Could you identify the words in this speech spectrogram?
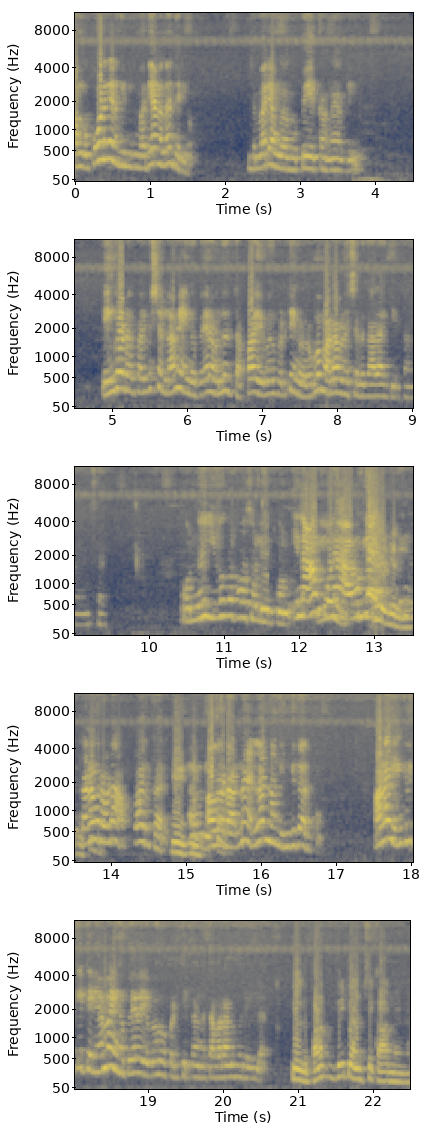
அவங்க போனது எனக்கு இன்னைக்கு மதியானம் தான் தெரியும். இந்த மாதிரி அவங்க அங்க போயிருக்காங்க அப்படின்னு. எங்களோட பர்மிஷன் இல்லாம எங்க பேரை வந்து தப்பா உபயோகப்படுத்தி எங்களை ரொம்ப மன உளைச்சலுக்கு ஆளாக்கி இருக்காங்க சார். ஒண்ணு இவங்க போக சொல்லியிருக்கோம். நான் போல அவங்க கணவரோட அப்பா இருக்காரு. அவரோட அண்ணா எல்லாம் நாங்க இங்கதான் இருக்கோம். ஆனா எங்களுக்கே தெரியாம எங்க பேரை உபயோகப்படுத்திருக்காங்க தவறான முறையில. இந்த பணத்தை திருப்பி அனுப்பிச்ச காரணம் என்ன?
